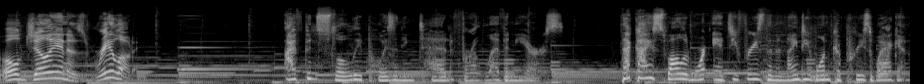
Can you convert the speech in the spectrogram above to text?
Old Gillian is reloading. I've been slowly poisoning Ted for 11 years. That guy swallowed more antifreeze than a 91 Caprice wagon.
